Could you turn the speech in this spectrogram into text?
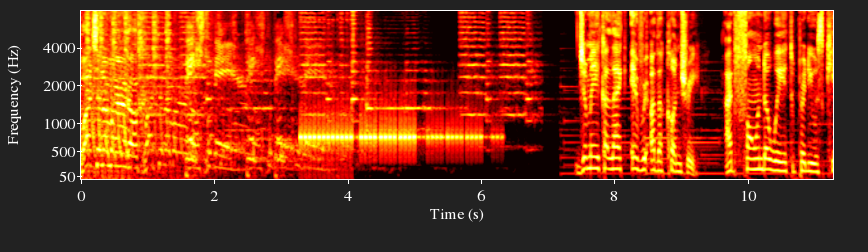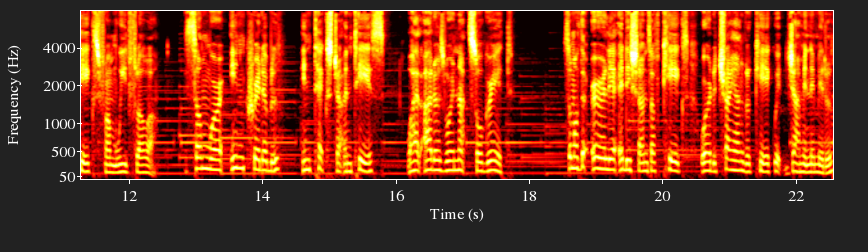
Watching a Murdoch. Pastry Bear. Pastry Bear. Jamaica, like every other country, had found a way to produce cakes from wheat flour. Some were incredible in texture and taste, while others were not so great. Some of the earlier editions of cakes were the triangle cake with jam in the middle,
